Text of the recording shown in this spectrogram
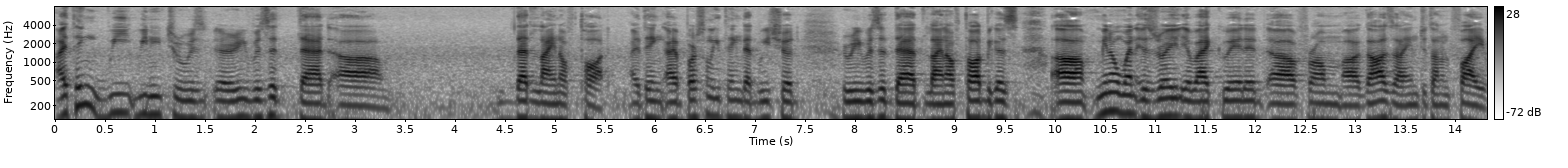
I think we, we need to re- uh, revisit that um, that line of thought. I think I personally think that we should revisit that line of thought because uh, you know when Israel evacuated uh, from uh, Gaza in 2005,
